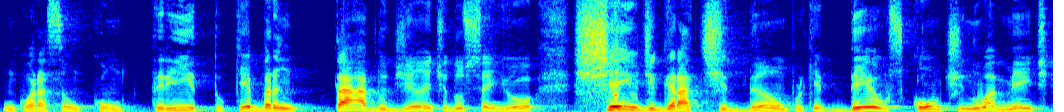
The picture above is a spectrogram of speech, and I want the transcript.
um coração contrito, quebrantado diante do Senhor, cheio de gratidão, porque Deus continuamente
